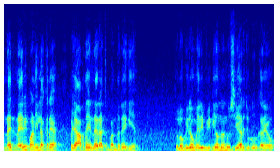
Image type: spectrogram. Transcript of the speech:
ਨਹਿਰੀ ਪਾਣੀ ਲੱਗ ਰਿਹਾ। ਪੰਜਾਬ ਦੇ ਨਹਿਰਾਂ 'ਚ ਬੰਦ ਰਹਿ ਗਈਆਂ। ਚਲੋ ਵੀਰੋ, ਮੇਰੀ ਵੀਡੀਓ ਨੂੰ ਇਹਨੂੰ ਸ਼ੇਅਰ ਜ਼ਰੂਰ ਕਰਿਓ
